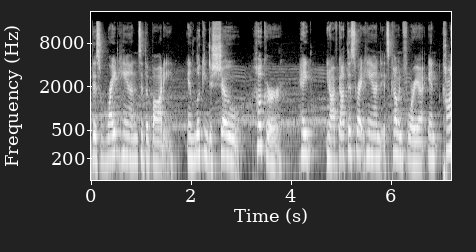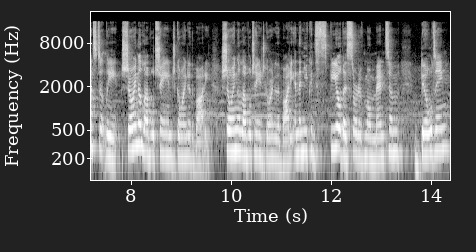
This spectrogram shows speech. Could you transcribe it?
this right hand to the body and looking to show Hooker, hey, you know, I've got this right hand, it's coming for you. And constantly showing a level change going to the body, showing a level change going to the body. And then you can feel this sort of momentum building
